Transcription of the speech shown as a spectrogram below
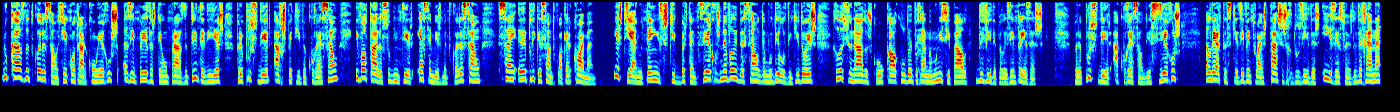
No caso da declaração se encontrar com erros, as empresas têm um prazo de 30 dias para proceder à respectiva correção e voltar a submeter essa mesma declaração sem a aplicação de qualquer coima. Este ano têm existido bastantes erros na validação da Modelo 22 relacionados com o cálculo da derrama municipal devida pelas empresas. Para proceder à correção desses erros, alerta-se que as eventuais taxas reduzidas e isenções de derrama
